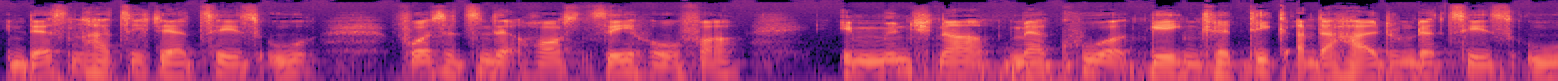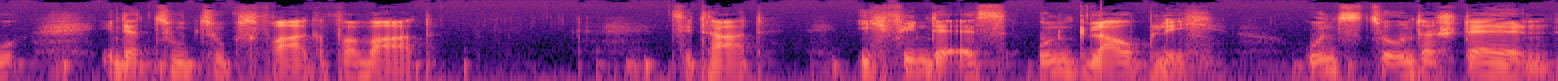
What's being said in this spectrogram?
Indessen hat sich der CSU-Vorsitzende Horst Seehofer im Münchner Merkur gegen Kritik an der Haltung der CSU in der Zuzugsfrage verwahrt. Zitat Ich finde es unglaublich, uns zu unterstellen,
